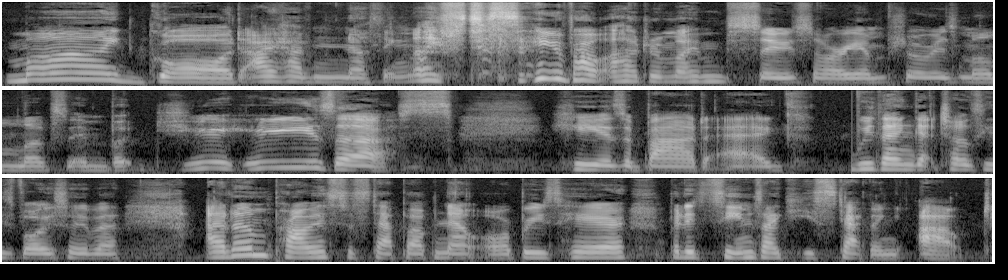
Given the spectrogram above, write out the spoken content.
my god, I have nothing nice to say about Adam. I'm so sorry. I'm sure his mom loves him, but Jesus, he is a bad egg. We then get Chelsea's voiceover. Adam promised to step up now Aubree's here, but it seems like he's stepping out.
